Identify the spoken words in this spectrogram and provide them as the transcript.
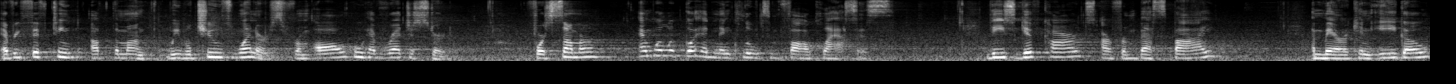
Every 15th of the month, we will choose winners from all who have registered for summer, and we'll go ahead and include some fall classes. These gift cards are from Best Buy, American Eagle,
